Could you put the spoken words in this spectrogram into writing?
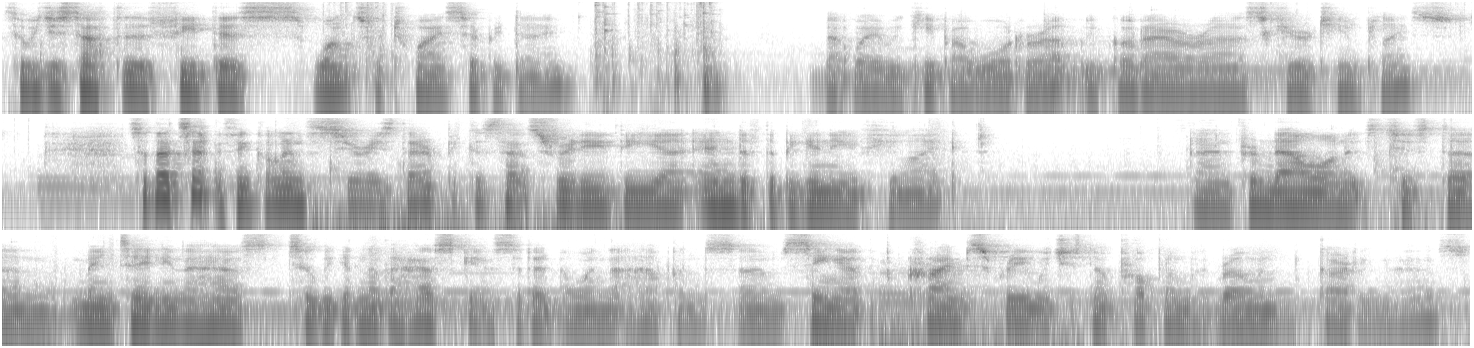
So we just have to feed this once or twice every day. That way we keep our water up. We've got our uh, security in place. So that's it. I think I'll end the series there because that's really the uh, end of the beginning, if you like. And from now on, it's just um, maintaining the house until we get another house guest. I don't know when that happens. Um, seeing out the crime spree, which is no problem with Roman guarding the house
